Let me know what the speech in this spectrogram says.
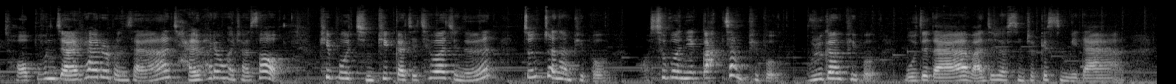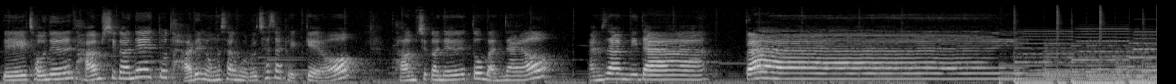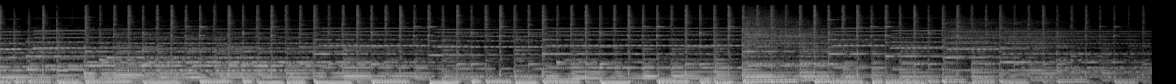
저분자 히아루론산 잘 활용하셔서 피부 진피까지 채워주는 쫀쫀한 피부, 어, 수분이 꽉 찬 피부, 물광 피부 모두 다 만드셨으면 좋겠습니다. 네, 저는 다음 시간에 또 다른 영상으로 찾아뵐게요. 다음 시간에 또 만나요. 감사합니다. 바이.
